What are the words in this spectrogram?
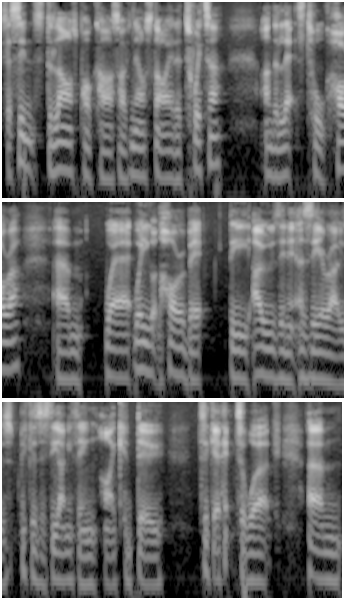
So, since the last podcast, I've now started a Twitter under Let's Talk Horror, um, where where you got the horror bit the O's in it are zeros because it's the only thing I could do to get it to work. Um,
